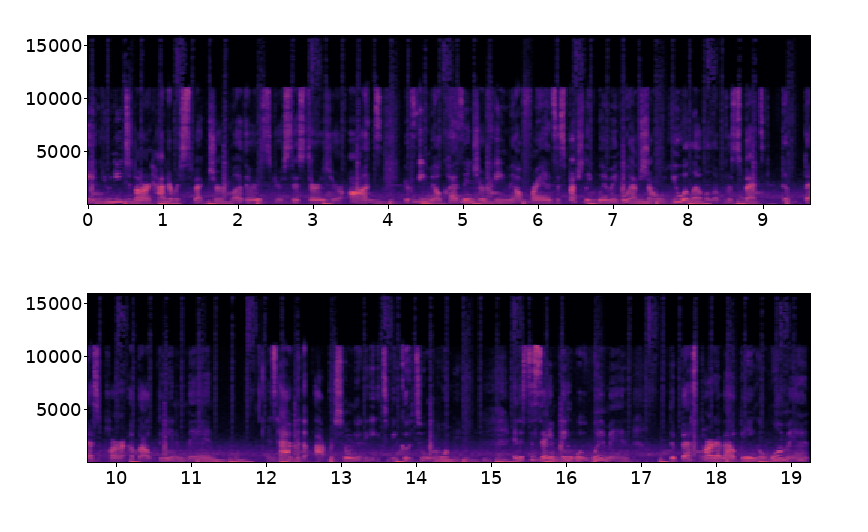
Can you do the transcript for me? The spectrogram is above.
and you need to learn how to respect your mothers, your sisters, your aunts, your female cousins, your female friends, especially women who have shown you a level of respect. The best part about being a man is having the opportunity to be good to a woman. And it's the same thing with women The best part about being a woman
